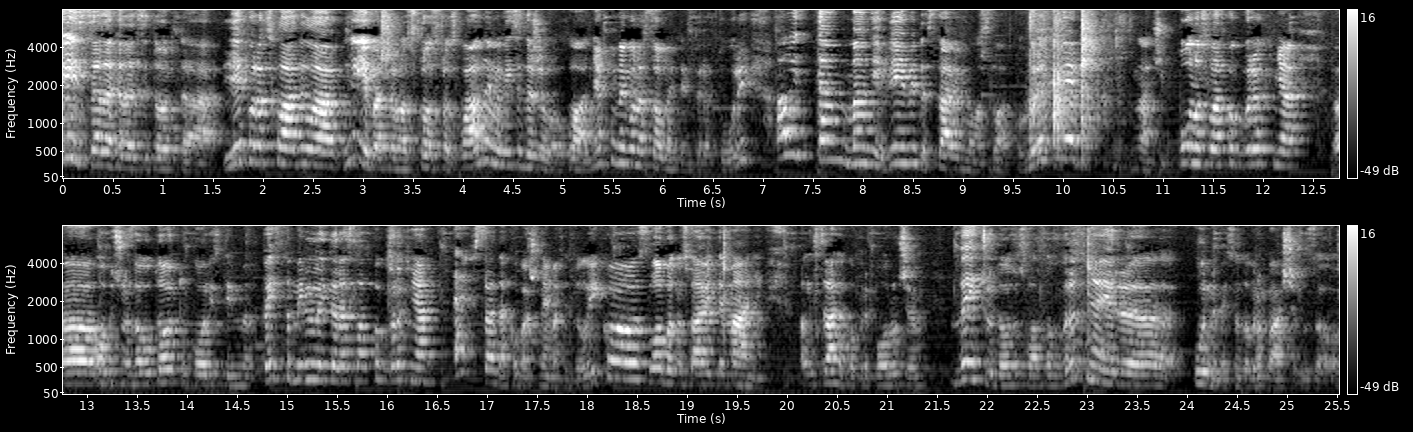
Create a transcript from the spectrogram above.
I sada kada se torta lijepo rashladila, nije baš ono skroz skroz hladna ili nisi držala u hladnjaku, nego na sobnoj temperaturi, ali taman je vrijeme da stavimo slatko vrhnje, znači puno slatkog vrhnja, Uh, obično za ovu tortu koristim 500 ml slatkog vrhnja. E, sad ako baš nemate toliko, slobodno stavite manje. Ali svakako preporučam veću dozu slatkog vrhnja jer uh, urnebesno dobro paše uz ovo.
